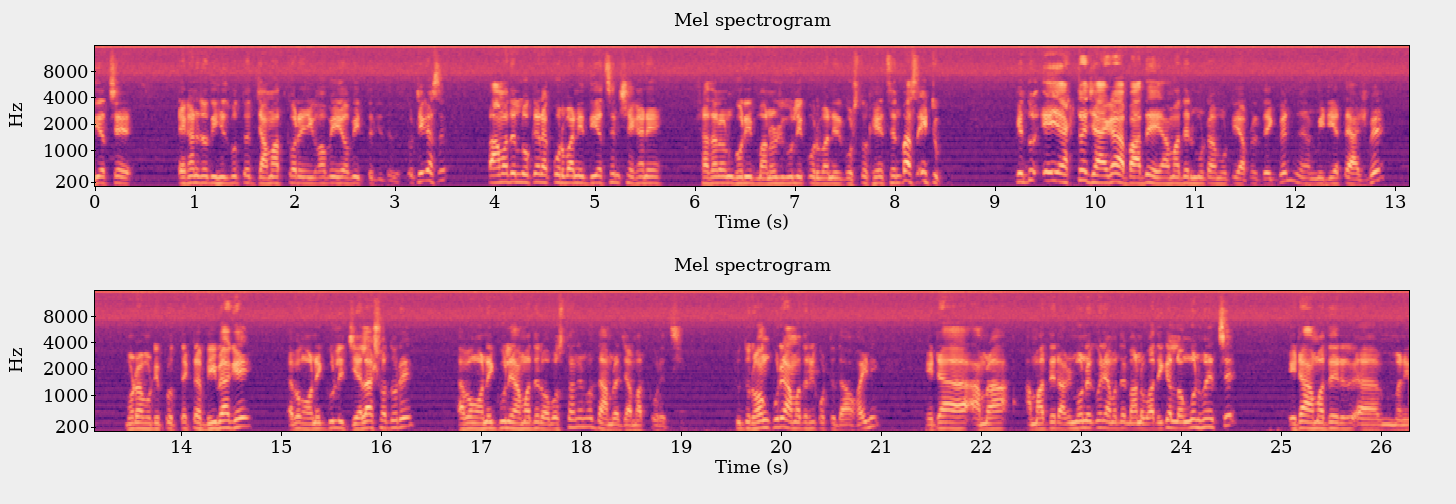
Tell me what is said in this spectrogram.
দিয়েছে, এখানে যদি হিজবুতের জামাত করে, এই হবে এই হবে, ইত্যাদি ইত্যাদি। তো ঠিক আছে, তা আমাদের লোকেরা কোরবানি দিয়েছেন, সেখানে সাধারণ গরিব মানুষগুলি কোরবানির গোস্ত খেয়েছেন, বাস এইটুকু। কিন্তু এই একটা জায়গা বাদে আমাদের মোটামুটি আপনি দেখবেন মিডিয়াতে আসবে, মোটামুটি প্রত্যেকটা বিভাগে এবং অনেকগুলি জেলা সদরে এবং অনেকগুলি আমাদের অবস্থানের মধ্যে আমরা জামাত করেছি। কিন্তু রংপুরে আমাদেরকে করতে দেওয়া হয়নি। এটা আমরা, আমাদের, আমি মনে করি আমাদের মানবাধিকার লঙ্ঘন হয়েছে। এটা আমাদের মানে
